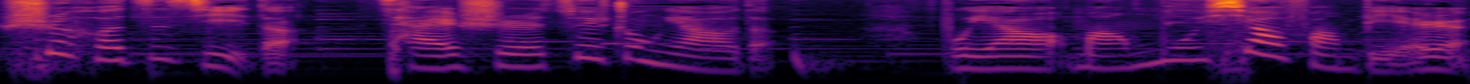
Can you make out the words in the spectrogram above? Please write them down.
适合自己的才是最重要的，不要盲目效仿别人。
